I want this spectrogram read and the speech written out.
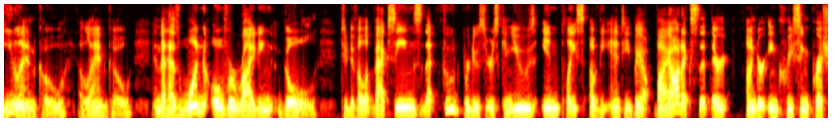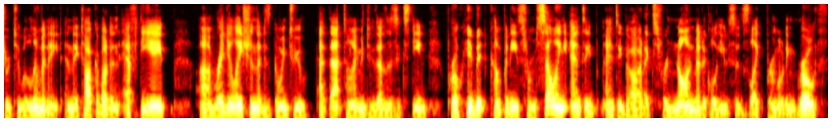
Elanco, Elanco, and that has one overriding goal to develop vaccines that food producers can use in place of the antibiotics that they're under increasing pressure to eliminate. And they talk about an FDA um, regulation that is going to, at that time in 2016, prohibit companies from selling anti- antibiotics for non medical uses like promoting growth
